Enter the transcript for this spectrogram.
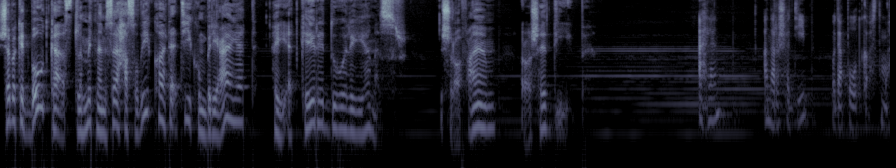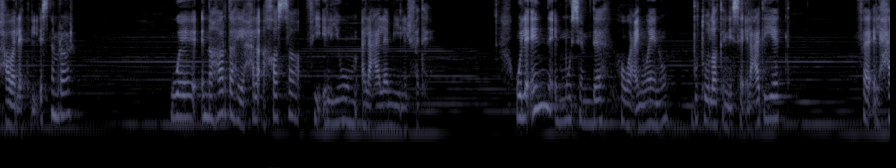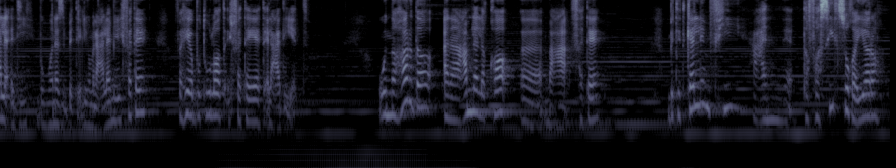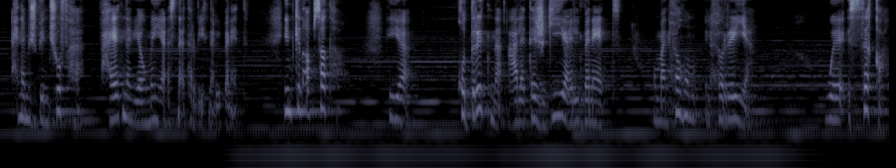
شبكة بودكاست لمتنا مساحة صديقة تأتيكم برعاية هيئة كير الدولية مصر. إشراف عام رشا الديب. أهلا. أنا رشا الديب وده بودكاست محاولات للاستمرار والنهاردة هي حلقة خاصة في اليوم العالمي للفتاة. ولأن الموسم ده هو عنوانه بطولات النساء العاديات فالحلقة دي بمناسبة اليوم العالمي للفتاة فهي بطولات الفتيات العاديات. والنهاردة أنا عاملة لقاء آه، مع فتاة بتتكلم فيه عن تفاصيل صغيرة إحنا مش بنشوفها في حياتنا اليومية أثناء تربيتنا للبنات. يمكن أبسطها. هي قدرتنا على تشجيع البنات ومنحهم الحرية والثقة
